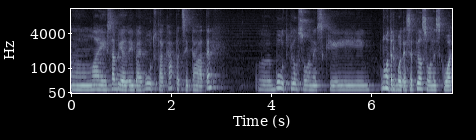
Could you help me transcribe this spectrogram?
um, lai sabiedrībai būtu tā kapacitāte uh, būt pilsoniski, nodarboties ar pilsonisko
